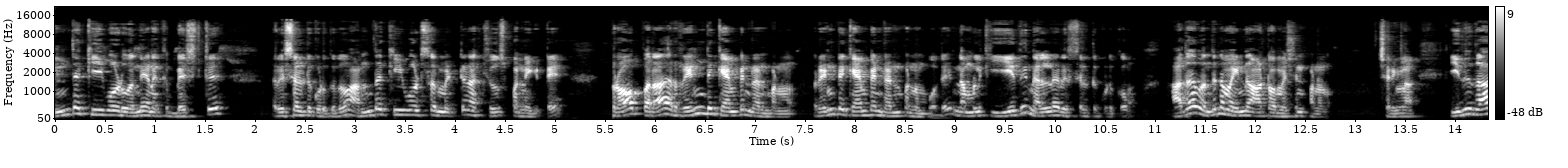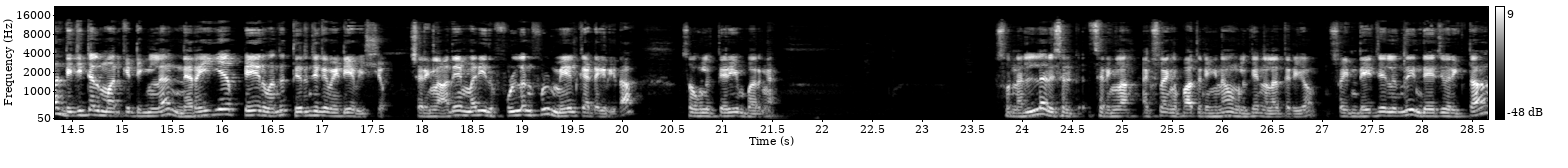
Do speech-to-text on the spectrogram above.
எந்த கீவேர்டு வந்து எனக்கு பெஸ்ட்டு ரிசல்ட் கொடுக்குதோ அந்த கீவேர்ட்ஸை மட்டும் நான் சூஸ் பண்ணிக்கிட்டு ப்ராப்பராக ரெண்டு கேம்பெயின் ரன் பண்ணணும். ரெண்டு கேம்பெயின் ரன் பண்ணும்போது நம்மளுக்கு எது நல்ல ரிசல்ட் கொடுக்கும் அதை வந்து நம்ம இன்னும் ஆட்டோமேஷன் பண்ணணும். சரிங்களா? இதுதான் டிஜிட்டல் மார்க்கெட்டிங்கில் நிறைய பேர் வந்து தெரிஞ்சுக்க வேண்டிய விஷயம். சரிங்களா? அதே மாதிரி இது full and full male category தான். ஸோ உங்களுக்கு தெரியும் பாருங்கள் ஸோ நல்ல ரிசல்ட் சரிங்களா? ஆக்சுவலாக இங்கே பார்த்துட்டிங்கன்னா உங்களுக்கே நல்லா தெரியும். ஸோ இந்த ஏஜ்லேருந்து இந்த ஏஜ் வரைக்கும் தான்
